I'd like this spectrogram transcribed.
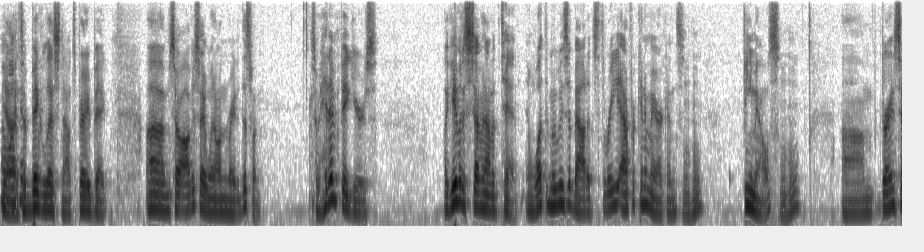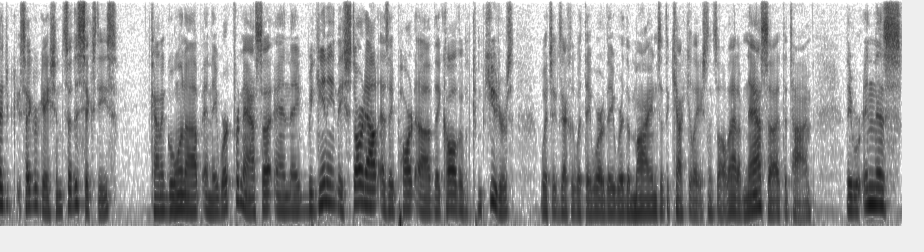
I Yeah, like it's it. a big list now. It's very big. Um, so obviously, I went on and rated this one. So Hidden Figures, I gave it a seven out of ten. And what the movie's about? It's three African Americans, Mhm. females, Mhm. Um, during seg- segregation, so the '60s, kind of going up, and they work for NASA. And they beginning, they start out as a part of, they call them computers, which exactly what they were. They were the minds of the calculations, all that of NASA at the time. They were in this.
